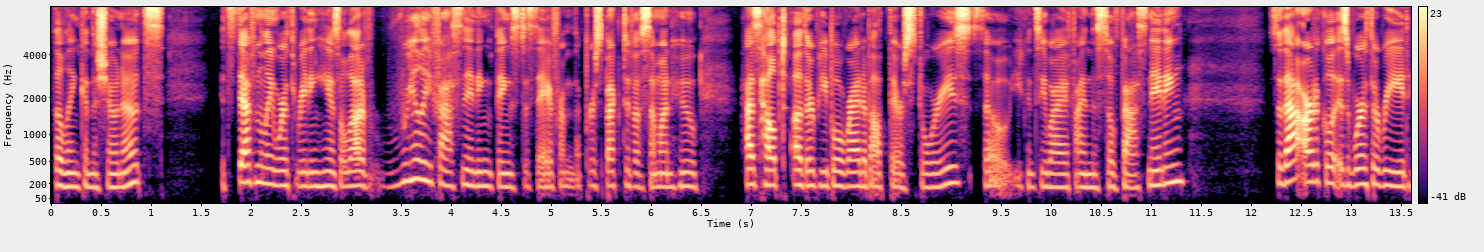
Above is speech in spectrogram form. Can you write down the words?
the link in the show notes. It's definitely worth reading. He has a lot of really fascinating things to say from the perspective of someone who has helped other people write about their stories. So you can see why I find this so fascinating. So that article is worth a read.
